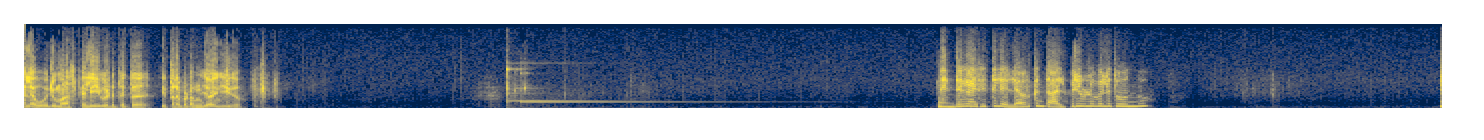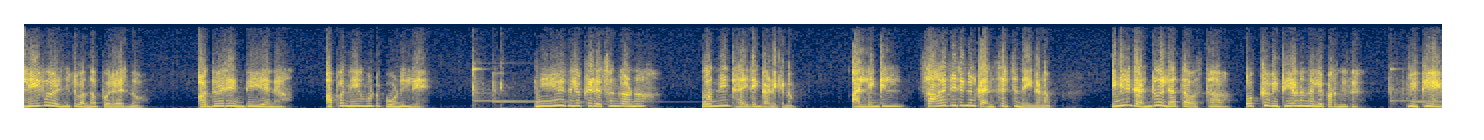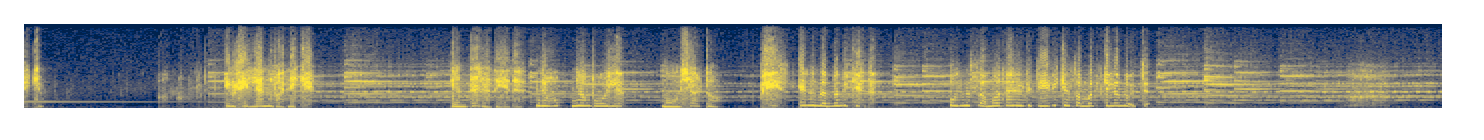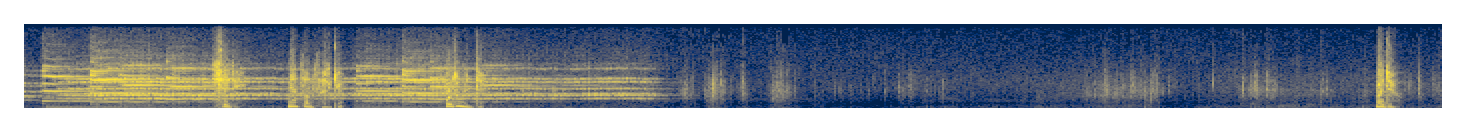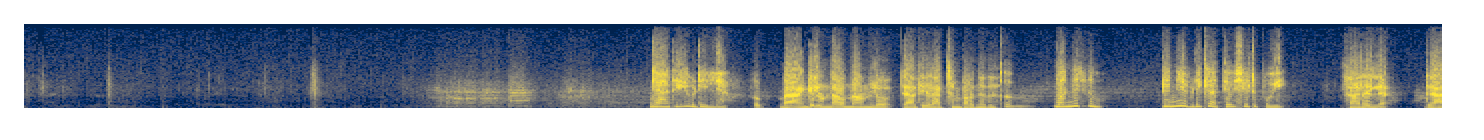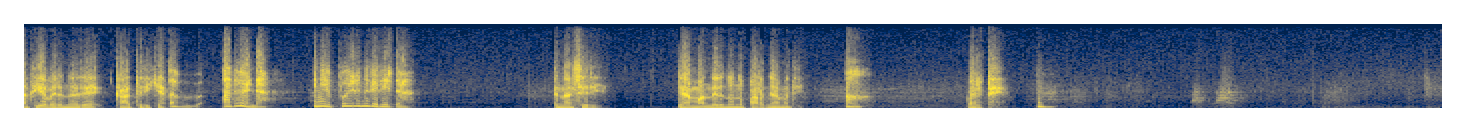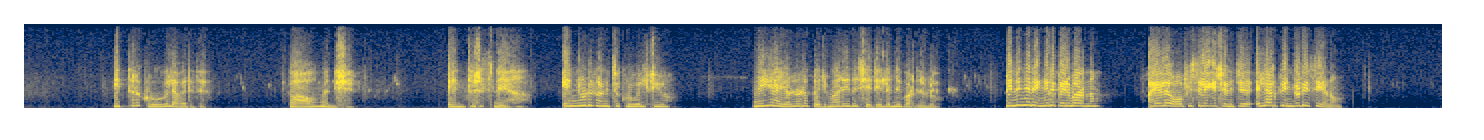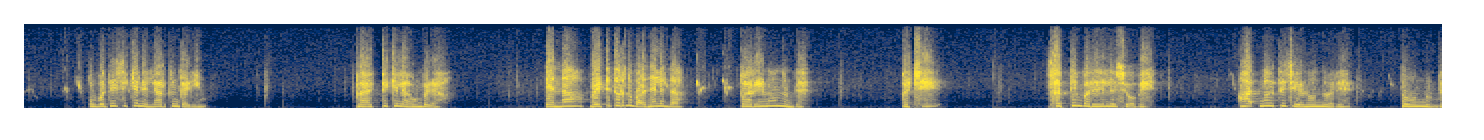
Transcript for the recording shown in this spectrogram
അല്ല ഒരു മാസത്തെ ലീവ് എടുത്തിട്ട് ഇത്ര പെട്ടെന്ന് ജോയിൻ ചെയ്തോ? നിന്റെ കാര്യത്തിൽ എല്ലാവർക്കും താല്പര്യമുള്ള പോലെ തോന്നുന്നു. ലീവ് കഴിഞ്ഞിട്ട് വന്നാ പോരായിരുന്നോ? അതുവരെ എന്ത് ചെയ്യാനാ? അപ്പൊ നീ അങ്ങോട്ട് പോണില്ലേ? നീയും ഇതിലൊക്കെ രസം കാണാ. ഒന്നീ ധൈര്യം കാണിക്കണം. അല്ലെങ്കിൽ സാഹചര്യങ്ങൾക്കനുസരിച്ച് നീങ്ങണം. ഇങ്ങനെ രണ്ടുമില്ലാത്ത അവസ്ഥ ഒക്കെ വിധിയാണെന്നല്ലേ പറഞ്ഞത്? വിധിയായിരിക്കും. ഇവിടെ ഇല്ലെന്ന് പറഞ്ഞേക്ക്. എന്താ രഥയത് ഞാൻ പോയില്ല. മോശാട്ടോ. പ്ലീസ് എന്നെ നിർബന്ധിക്കരുത്. ഒന്ന് സമാധാനമായിട്ട് ജീവിക്കാൻ സമ്മതിക്കില്ലെന്ന് വെച്ച. ശരി ഞാൻ സംസാരിക്കാം. ഒരു മിനിറ്റ് വരൂ രാധ ഇവിടെ ഇല്ല ബാങ്കിൽ ഉണ്ടാവുന്നാണല്ലോ രാധയുടെ അച്ഛൻ പറഞ്ഞത്. വന്നിരുന്നു. പിന്നെ എവിടേക്ക് അത്യാവശ്യമായിട്ട് പോയി? സാരല്ല രാധിയ വരുന്നവരെ കാത്തിരിക്കാം. അത് വേണ്ട. ഇനി എപ്പോ വരുമെന്ന് കരുതിട്ടാ എന്നാ ശരി. ഞാൻ വന്നിരുന്നു എന്ന് പറഞ്ഞാ മതി. വരട്ടെ. ഇത്ര ഇത്ര ക്രൂവലാവരുത്. പാവം മനുഷ്യൻ. എന്തൊരു സ്നേഹ. എന്നോട് കാണിച്ച ക്രൂവൽറ്റിയോ? നീ അയാളോട് പെരുമാറിയത് ശരിയല്ലെന്നേ പറഞ്ഞുള്ളൂ പിന്നെ ഞാൻ എങ്ങനെ പെരുമാറണം? അയാളെ ഓഫീസിലേക്ക് ക്ഷണിച്ച് എല്ലാവർക്കും ഇൻട്രൊഡ്യൂസ് ചെയ്യണോ? ഉപദേശിക്കാൻ എല്ലാവർക്കും കഴിയും. പ്രാക്ടിക്കൽ ആവുമ്പോഴാ എന്നാ വെട്ടി തുറന്ന് പറഞ്ഞാലെന്താ പറയണമെന്നുണ്ട് പക്ഷേ സത്യം പറയല്ലോ ശോഭെ. ആത്മഹത്യ ചെയ്യണമെന്ന് വരെ തോന്നുന്നുണ്ട്.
